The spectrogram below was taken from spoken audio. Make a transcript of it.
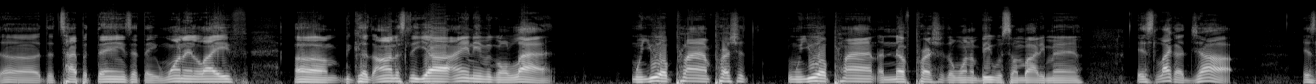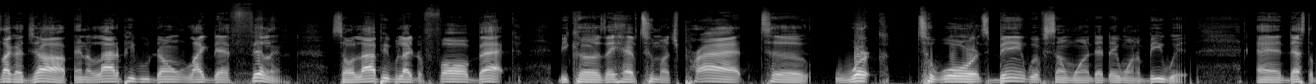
uh, the type of things that they want in life. Um, because honestly, y'all, I ain't even gonna lie. When you applying pressure, when you applying enough pressure to want to be with somebody, man, it's like a job. It's like a job, and a lot of people don't like that feeling. So a lot of people like to fall back because they have too much pride to work towards being with someone that they want to be with and that's the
